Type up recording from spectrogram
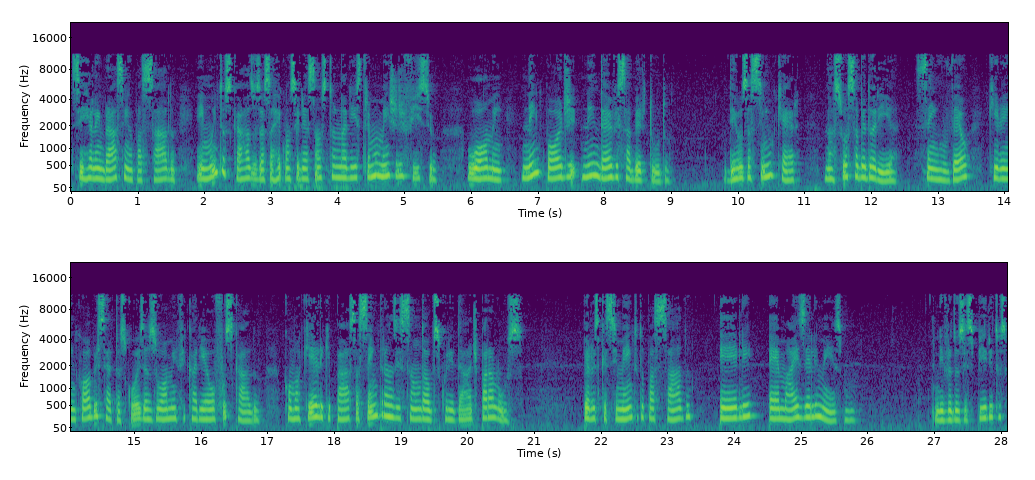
Se relembrassem o passado, em muitos casos essa reconciliação se tornaria extremamente difícil. O homem nem pode nem deve saber tudo. Deus assim o quer, na sua sabedoria. Sem o véu que lhe encobre certas coisas, o homem ficaria ofuscado, como aquele que passa sem transição da obscuridade para a luz. Pelo esquecimento do passado, ele é mais ele mesmo. Livro dos Espíritos,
